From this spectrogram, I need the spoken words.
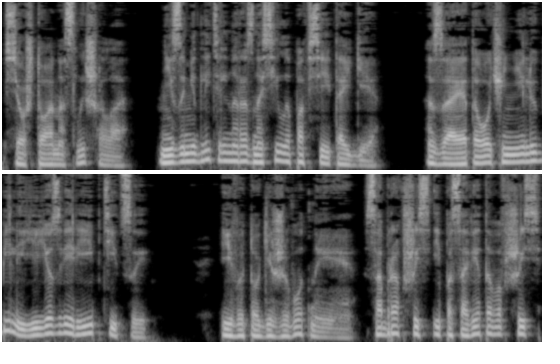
Все, что она слышала, незамедлительно разносила по всей тайге. За это очень не любили ее звери и птицы. И в итоге животные, собравшись и посоветовавшись,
